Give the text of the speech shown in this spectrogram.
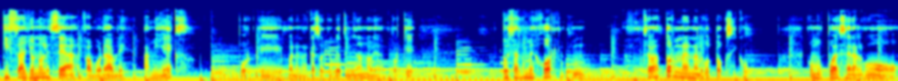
quizá yo no le sea favorable a mi ex, porque, bueno, en el caso de que hubiera tenido novia, porque, pues a lo mejor mm, se va a tornar en algo tóxico, como puede ser algo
